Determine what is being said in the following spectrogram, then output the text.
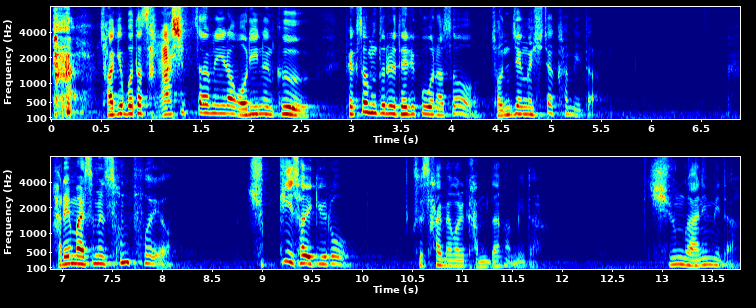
자기보다 40살이나 어리는 그 백성들을 데리고 나서 전쟁을 시작합니다. 하나님 말씀을 선포해요. 죽기 살기로 그 사명을 감당합니다. 쉬운 거 아닙니다.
